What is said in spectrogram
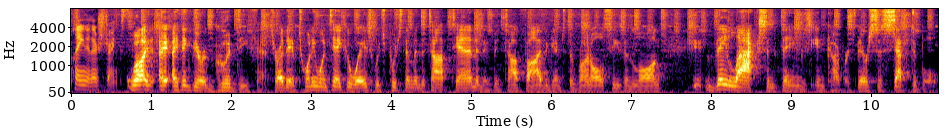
playing to their strengths? Well, I, I think they're a good defense, right? They have 21 takeaways, which puts them in the top 10, and they've been top five against the run all season long. They lack some things in coverage. They're susceptible,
